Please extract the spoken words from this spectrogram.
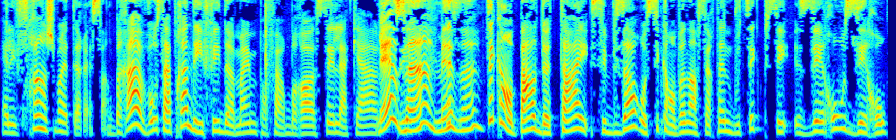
Elle est franchement intéressante. Bravo, ça prend des filles de même pour faire brasser la cage. Mais, hein, mais, hein. Tu sais, quand on parle de taille, c'est bizarre aussi quand on va dans certaines boutiques puis c'est zéro, zéro.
